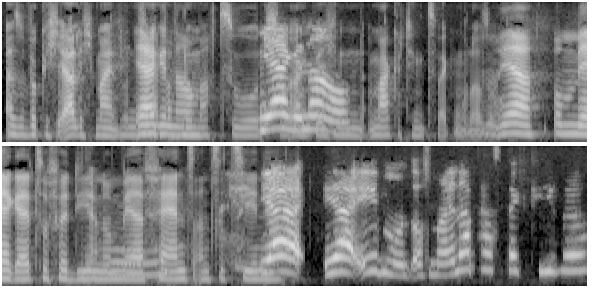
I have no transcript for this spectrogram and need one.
also wirklich ehrlich meint und nicht ja, einfach genau. nur macht zu, ja, zu genau. irgendwelchen Marketingzwecken oder so. Ja, um mehr Geld zu verdienen, ja. um mehr Fans anzuziehen. Ja, ja, eben. Und aus meiner Perspektive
